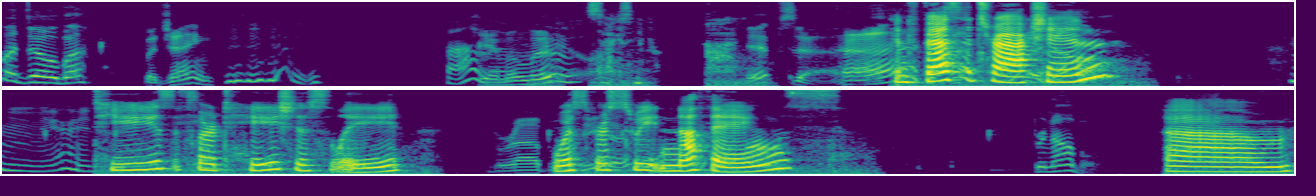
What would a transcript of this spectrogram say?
Badoba. Bajang. Sexy. Confess attraction. Tease flirtatiously. Whisper sweet nothings. Um.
